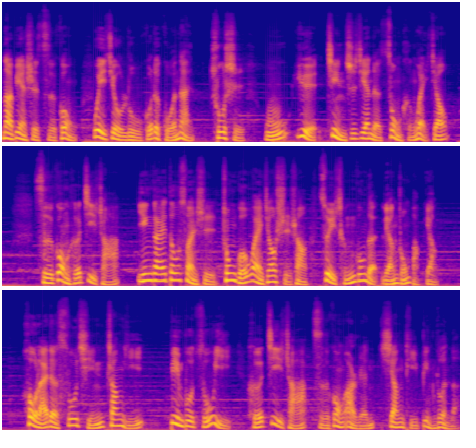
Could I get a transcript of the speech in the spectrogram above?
那便是子贡为救鲁国的国难，出使吴越晋之间的纵横外交。子贡和季札应该都算是中国外交史上最成功的两种榜样。后来的苏秦、张仪。并不足以和季札、子贡二人相提并论了。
